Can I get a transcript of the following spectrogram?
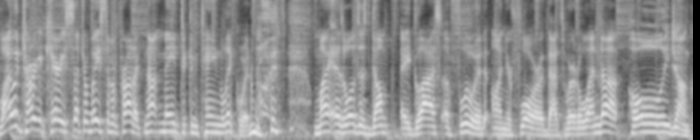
Why would Target carry such a waste of a product not made to contain liquid? Might as well just dump a glass of fluid on your floor. That's where it'll end up. Holy junk.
